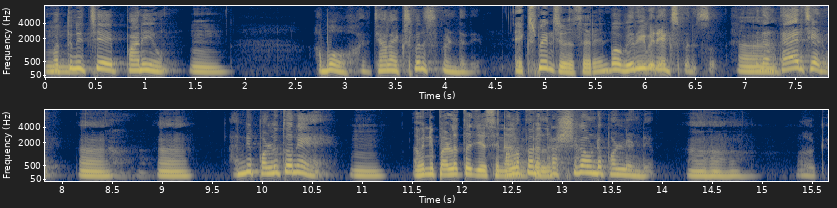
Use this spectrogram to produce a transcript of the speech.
మత్తునిచ్చే పానీయం. అబ్బో అది చాలా ఎక్స్పెన్సివ్ అండి అది. Expensive sir very very expensive. దాన్ని తయారు చేయడం. అన్ని పళ్ళుతోనే. అవన్నీ పళ్ళతో చేసిన పళ్ళతో ఫ్రెష్గా ఉండే పళ్ళు అండి. Okay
